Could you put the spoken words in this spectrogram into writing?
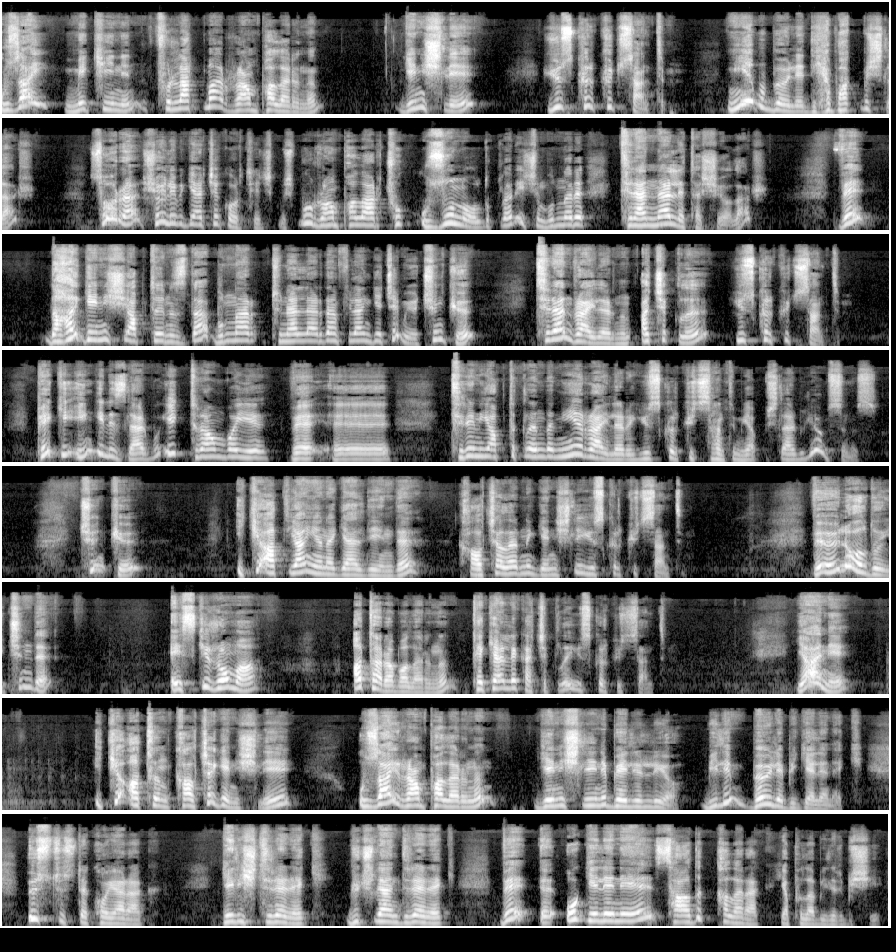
uzay mekiğinin fırlatma rampalarının genişliği 143 santim. Niye bu böyle diye bakmışlar. Sonra şöyle bir gerçek ortaya çıkmış. Bu rampalar çok uzun oldukları için bunları trenlerle taşıyorlar. Ve daha geniş yaptığınızda bunlar tünellerden falan geçemiyor. Çünkü tren raylarının açıklığı 143 santim. Peki İngilizler bu ilk tramvayı ve e, treni yaptıklarında niye rayları 143 santim yapmışlar biliyor musunuz? Çünkü iki at yan yana geldiğinde kalçalarının genişliği 143 santim. Ve öyle olduğu için de eski Roma at arabalarının tekerlek açıklığı 143 santim. Yani iki atın kalça genişliği uzay rampalarının genişliğini belirliyor. Bilim böyle bir gelenek. Üst üste koyarak, geliştirerek, güçlendirerek ve e, o geleneğe sadık kalarak yapılabilir bir şey.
